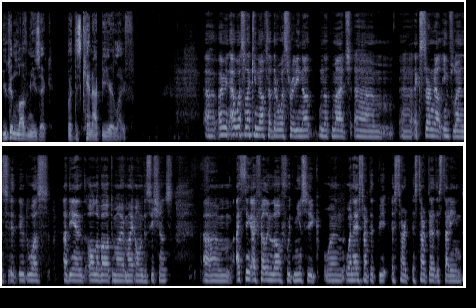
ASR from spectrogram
you can love music but this cannot be your life uh, I mean, I was lucky enough that there was really not not much um, uh, external influence. It, it was at the end all about my my own decisions. Um, I think I fell in love with music when when I started be, start started studying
